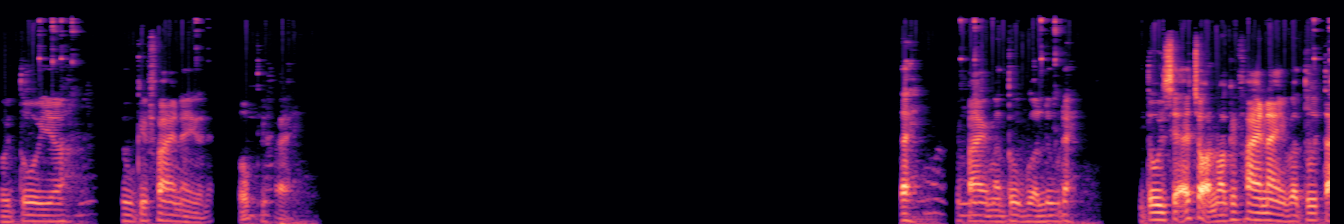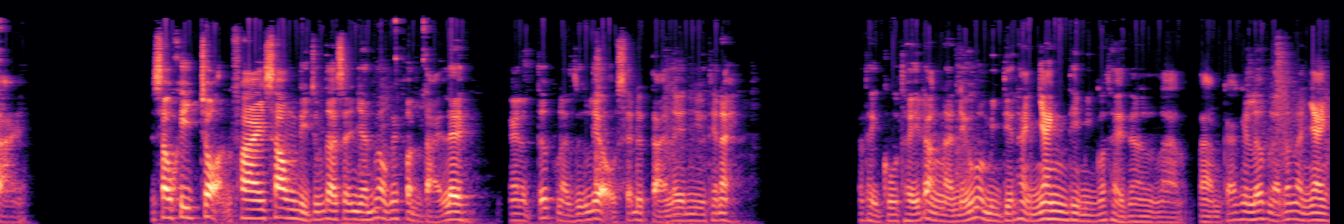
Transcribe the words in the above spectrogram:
rồi tôi uh, lưu cái file này ở đây. Tốt thì phải. Đây cái file mà tôi vừa lưu đây. Thì tôi sẽ chọn vào cái file này và tôi tải. Sau khi chọn file xong thì chúng ta sẽ nhấn vào cái phần tải lên. Ngay lập tức là dữ liệu sẽ được tải lên như thế này thầy cô thấy rằng là nếu mà mình tiến hành nhanh thì mình có thể là, là làm các cái lớp là rất là nhanh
